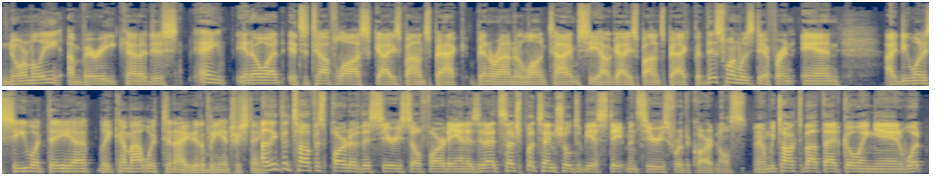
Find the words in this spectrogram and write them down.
Normally, I'm very kind of just, hey, you know what? It's a tough loss. Guys bounce back. Been around a long time. See how guys bounce back. But this one was different, and I do want to see what they uh, they come out with tonight. It'll be interesting. I think the toughest part of this series so far, Dan, is it had such potential to be a statement series for the Cardinals, and we talked about that going in. What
